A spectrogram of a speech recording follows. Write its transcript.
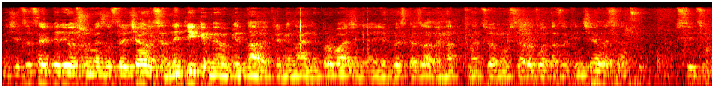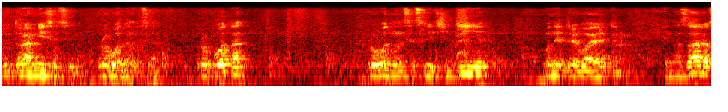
Значить, за цей період, що ми зустрічалися, не тільки ми об'єднали кримінальні провадження, як ви сказали, на, на цьому вся робота закінчилася. Всі ці півтора місяці проводилася робота, проводилися слідчі дії, вони тривають і на зараз,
